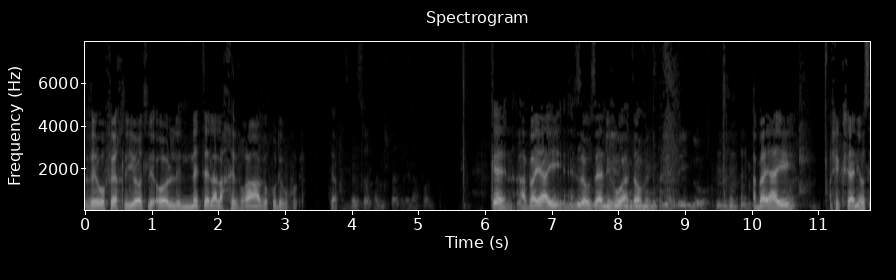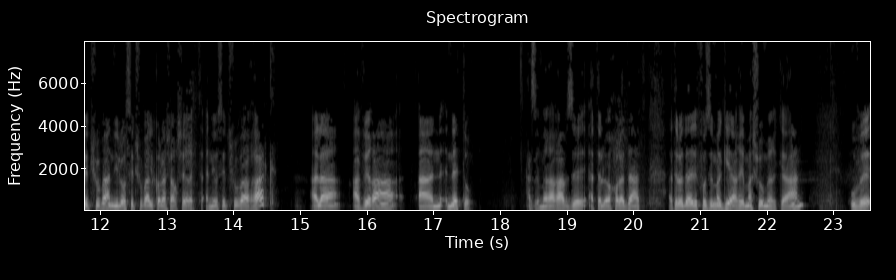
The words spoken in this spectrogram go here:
והוא הופך להיות לעול, לנטל על החברה וכולי וכולי. טוב. בסוף המשפט הזה נכון. כן, הבעיה היא, זהו, זה הנבואה, אתה אומר. הבעיה היא שכשאני עושה תשובה, אני לא עושה תשובה על כל השרשרת, אני עושה תשובה רק על העבירה הנטו. אז אומר הרב, זה, אתה לא יכול לדעת, אתה לא יודע איפה זה מגיע, הרי מה שהוא אומר כאן, וב... אה,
